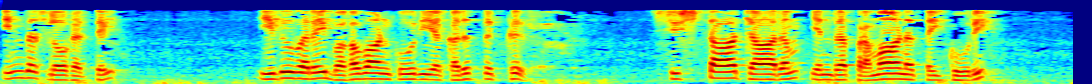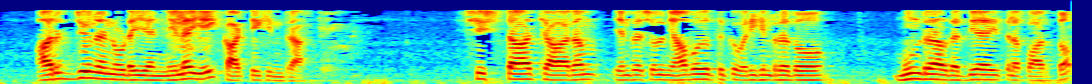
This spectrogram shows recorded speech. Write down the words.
இந்த ஸ்லோகத்தில் இதுவரை பகவான் கூறிய கருத்துக்கு சிஷ்டாச்சாரம் என்ற பிரமாணத்தை கூறி அர்ஜுனனுடைய நிலையை காட்டுகின்றார். சிஷ்டாச்சாரம் என்ற சொல் ஞாபகத்துக்கு வருகின்றதோ? மூன்றாவது அத்தியாயத்துல பார்த்தோம்.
